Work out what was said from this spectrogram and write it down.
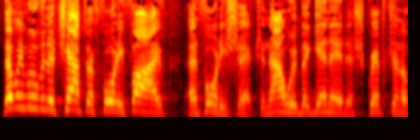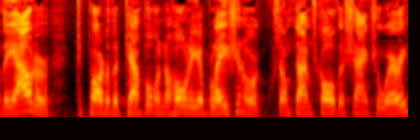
Then we move into chapter 45 and 46. And now we begin a description of the outer part of the temple and the holy oblation, or sometimes called the sanctuary.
